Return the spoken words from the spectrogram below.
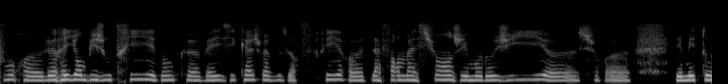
pour le rayon bijouterie. Et donc, bah, EasyCash va vous offrir de la formation en gémologie sur les métaux,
